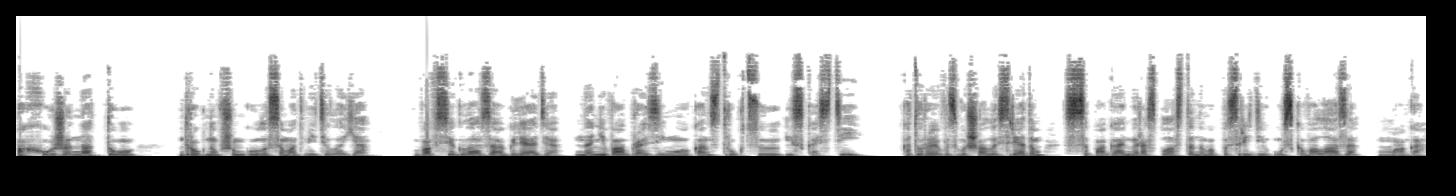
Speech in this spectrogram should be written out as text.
«Похоже на то», — дрогнувшим голосом ответила я, во все глаза глядя на невообразимую конструкцию из костей, которая возвышалась рядом с сапогами распластанного посреди узкого лаза мага.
